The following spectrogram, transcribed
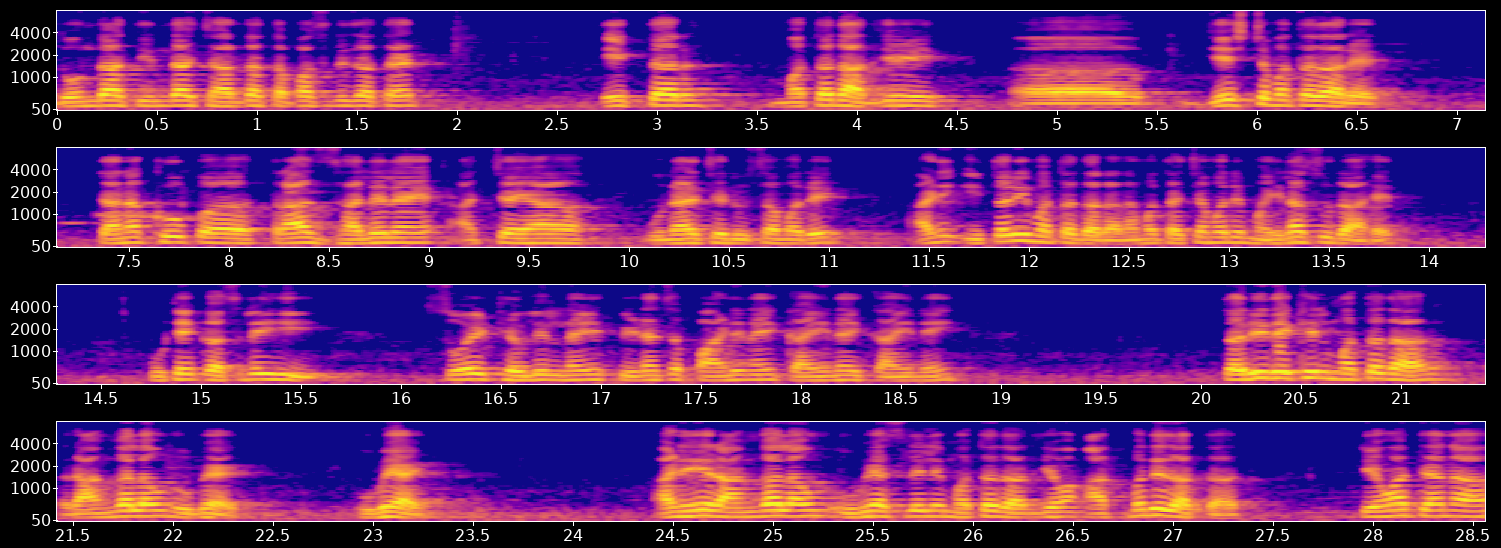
दोनदा तीनदा चारदा तपासली जात आहेत. एकतर मतदार जे ज्येष्ठ मतदार आहेत त्यांना खूप त्रास झालेला आहे आजच्या ह्या उन्हाळ्याच्या दिवसामध्ये. आणि इतरही मतदारांना मग त्याच्यामध्ये महिलासुद्धा आहेत. कुठे कसलीही सोय ठेवलेली नाही पिण्याचं पाणी नाही काही नाही काही नाही. तरी देखील मतदार रांगा लावून उभे आहेत उभे आहेत. आणि हे रांगा लावून उभे असलेले मतदार जेव्हा आतमध्ये जातात तेव्हा त्यांना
